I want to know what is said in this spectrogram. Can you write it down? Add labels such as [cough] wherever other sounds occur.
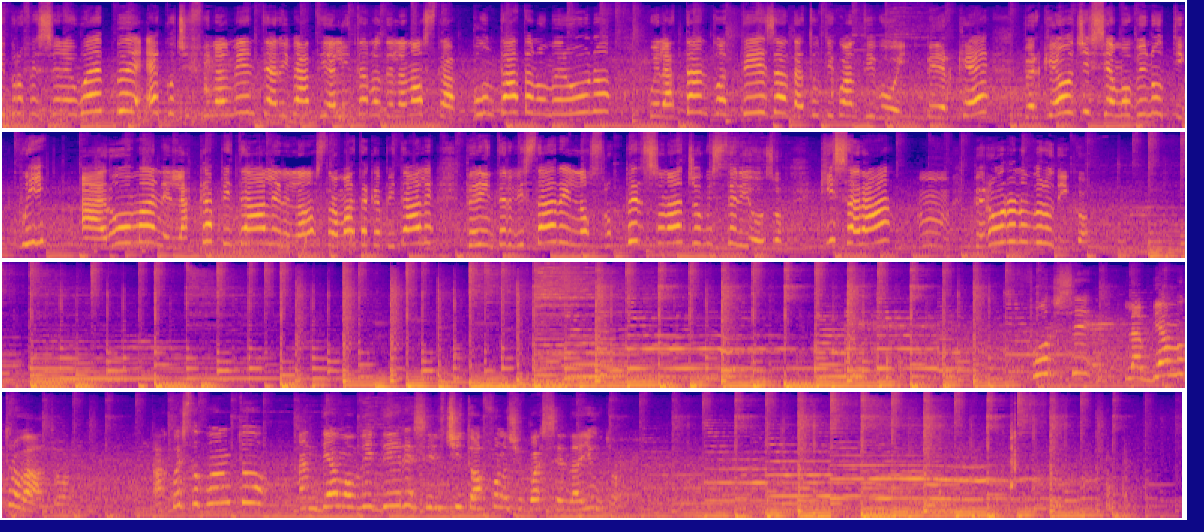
Di Professione Web, eccoci finalmente arrivati all'interno della nostra puntata numero uno, quella tanto attesa da tutti quanti voi. Perché? Perché oggi siamo venuti qui a Roma, nella capitale, nella nostra amata capitale, per intervistare il nostro personaggio misterioso. Chi sarà? Mm, per ora non ve lo dico. L'abbiamo trovato. A questo punto andiamo a vedere se il citofono ci può essere d'aiuto.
